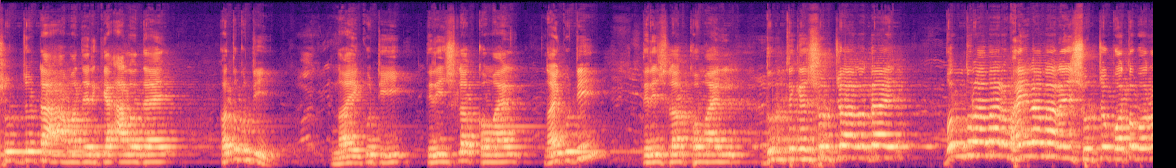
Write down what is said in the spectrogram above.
সূর্যটা আমাদেরকে আলো দেয়। কত কোটি? নয় কোটি তিরিশ লক্ষ মাইল, নয় কোটি তিরিশ লক্ষ মাইল দূর থেকে সূর্য আলো দেয়। বন্ধুরা আমার, ভাইরা আমার, এই সূর্য কত বড়?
